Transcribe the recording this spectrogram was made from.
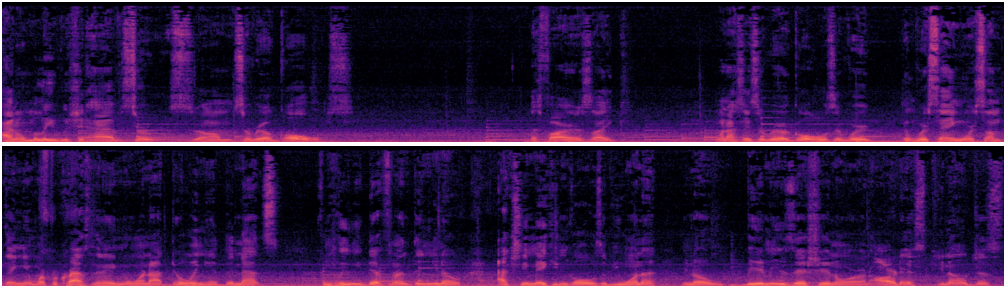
I don't believe we should have sur- um, surreal goals. As far as like, when I say surreal goals, and we're if we're saying we're something and we're procrastinating and we're not doing it, then that's completely different than you know actually making goals. If you want to, you know, be a musician or an artist, you know, just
